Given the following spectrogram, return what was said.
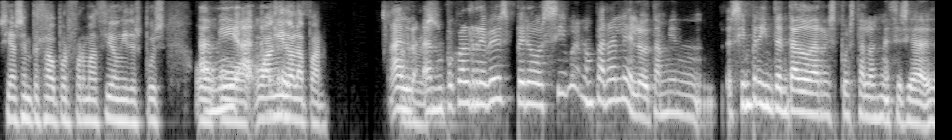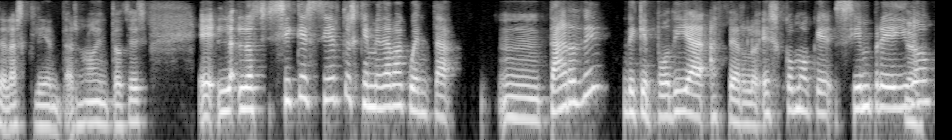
si has empezado por formación y después o, han ido a la par. un poco al revés, pero sí, bueno, en paralelo también. Siempre he intentado dar respuesta a las necesidades de las clientas, ¿no? Entonces, eh, lo, sí que es cierto es que me daba cuenta mm, tarde de que podía hacerlo. Es como que siempre he ido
